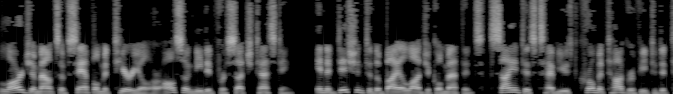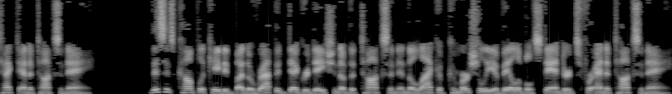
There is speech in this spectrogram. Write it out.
Large amounts of sample material are also needed for such testing. In addition to the biological methods, scientists have used chromatography to detect anatoxin A. This is complicated by the rapid degradation of the toxin and the lack of commercially available standards for anatoxin A.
